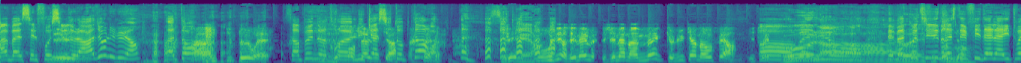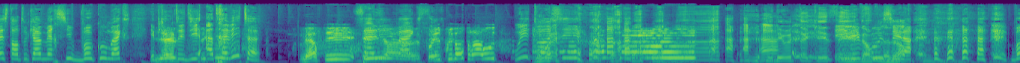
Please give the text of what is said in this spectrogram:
Ah bah c'est le fossile de la radio, Lulu. Hein. Attends, Un petit peu, ouais. c'est un peu notre euh, Lucas. J'ai- Pour vous dire, j'ai même, j'ai même un mug que Lucas m'a offert. It West. Oh, bah, dis donc. Eh ben ouais, continue de rester fidèle à It West en tout cas. Merci beaucoup Max. Et puis Yes, on te dit à cool. très vite. Merci. Salut, et, euh, Max. Soyez prudents sur la route. Oui, toi aussi. Il est au taquet, c'est Il est fou celui-là. bon,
